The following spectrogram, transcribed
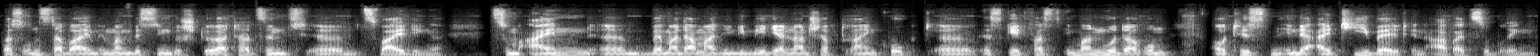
Was uns dabei immer ein bisschen gestört hat, sind äh, zwei Dinge. Zum einen, äh, wenn man da mal in die Medienlandschaft reinguckt, äh, es geht fast immer nur darum, Autisten in der IT-Welt in Arbeit zu bringen.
